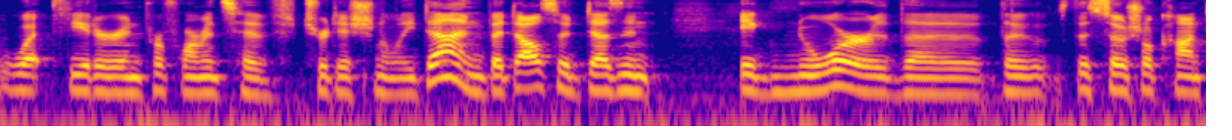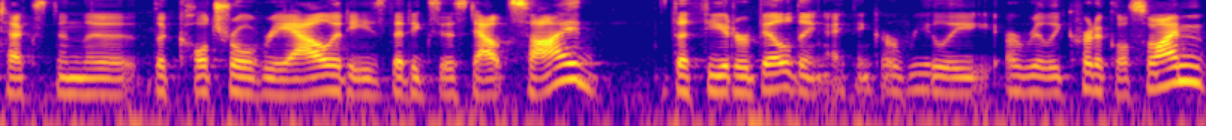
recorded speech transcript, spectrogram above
what theater and performance have traditionally done, but also doesn't ignore the, the, the social context and the, the cultural realities that exist outside the theater building. I think are really are really critical. So I'm,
